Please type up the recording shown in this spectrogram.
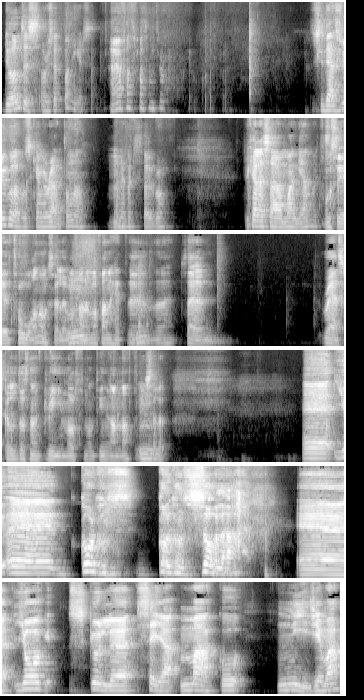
Du har inte, har du sett Bunny Girls? Nej, jag fattar inte. Så Den skulle vi kolla på så kan vi ranta om den. Den är Mm. faktiskt väldigt bra. Du kan läsa manga faktiskt. Och se tvåan också, eller vad fan, Mm. vad fan heter här, Rascal does not dream of någonting annat Mm. istället. Eh, eh, Gorgons, Gorgonzola. eh, jag skulle säga Mako Nijima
